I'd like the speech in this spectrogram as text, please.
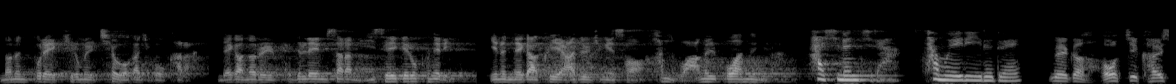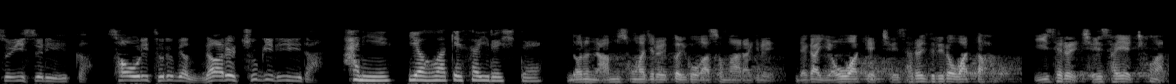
너는 뿔에 기름을 채워 가지고 가라. 내가 너를 베들레헴 사람 이세에게로 보내리. 이는 내가 그의 아들 중에서 한 왕을 보았느니라. 하시는지라 사무엘이 이르되 내가 어찌 갈 수 있으리이까? 사울이 들으면 나를 죽이리이다. 하니 여호와께서 이르시되 너는 암송아지를 끌고 가서 말하기를 내가 여호와께 제사를 드리러 왔다 하고 이세를 제사에 청하라.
